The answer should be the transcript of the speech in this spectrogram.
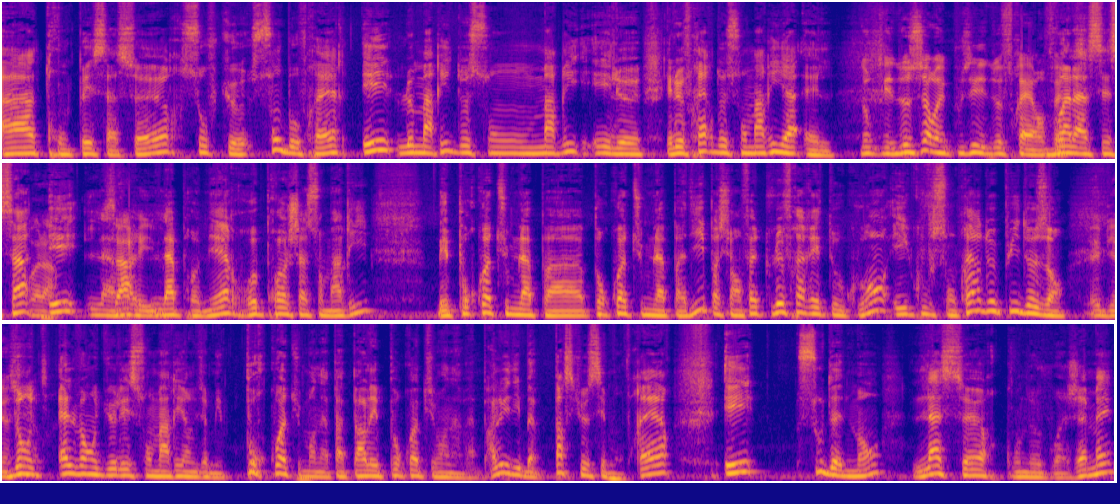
a trompé sa sœur, sauf que son beau-frère est le mari de son mari et le, et le frère de son mari à elle. Donc les deux sœurs ont épousé les deux frères, en fait. Voilà, c'est ça. Voilà. Et la, première reproche à son mari, mais pourquoi tu me l'as pas, pourquoi tu me l'as pas dit? Parce qu'en fait, le frère était au courant et il couvre son frère depuis deux ans. Et bien Donc sûr. elle va engueuler son mari en disant mais pourquoi tu m'en as pas parlé Pourquoi tu m'en as pas parlé? Il dit bah, parce que c'est mon frère et Soudainement, la sœur qu'on ne voit jamais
